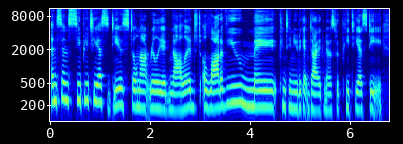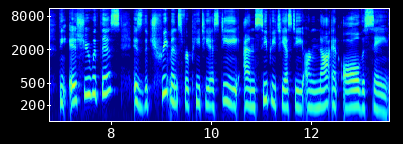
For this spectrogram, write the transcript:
And since CPTSD is still not really acknowledged, a lot of you may continue to get diagnosed with PTSD. The issue with this is the treatments for PTSD and CPTSD are not at all the same.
